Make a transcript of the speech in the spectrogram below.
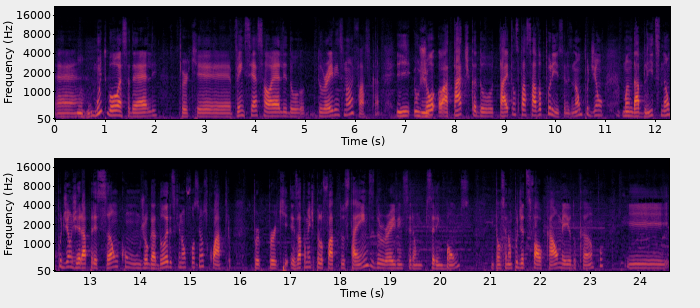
É, Uhum. Muito boa essa DL, porque vencer essa OL do, do Ravens não é fácil, cara. E o jogo, a tática do Titans passava por isso. Eles não podiam mandar blitz, não podiam gerar pressão com jogadores que não fossem os quatro. Por- porque exatamente pelo fato dos tie-ends do Ravens serão, serem bons. Então você não podia desfalcar o meio do campo. E,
